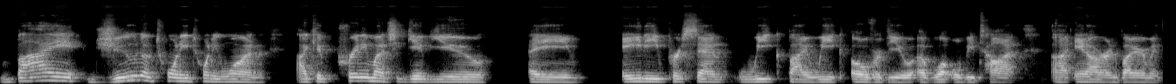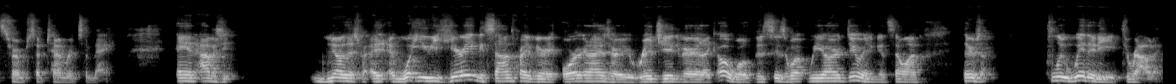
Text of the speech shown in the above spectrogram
by june of 2021 i could pretty much give you a 80% week by week overview of what will be taught uh, in our environments from September to May. And obviously, know this, and what you're hearing, it sounds probably very organized, very rigid, very like, oh, well, this is what we are doing, and so on. There's fluidity throughout it.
